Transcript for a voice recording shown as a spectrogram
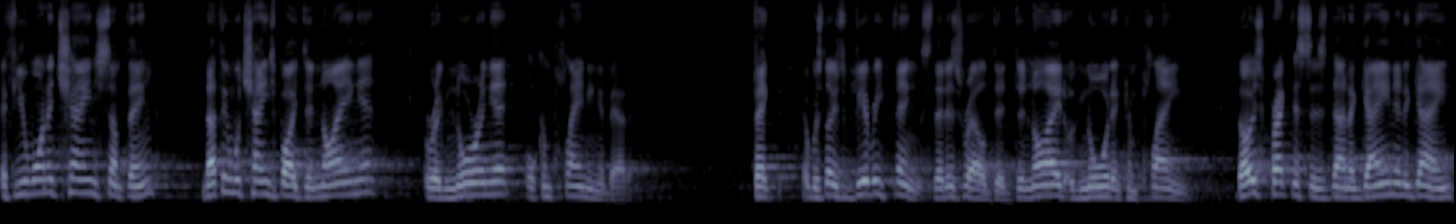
If you want to change something, nothing will change by denying it or ignoring it or complaining about it. In fact, it was those very things that Israel did denied, ignored, and complained. Those practices done again and again,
